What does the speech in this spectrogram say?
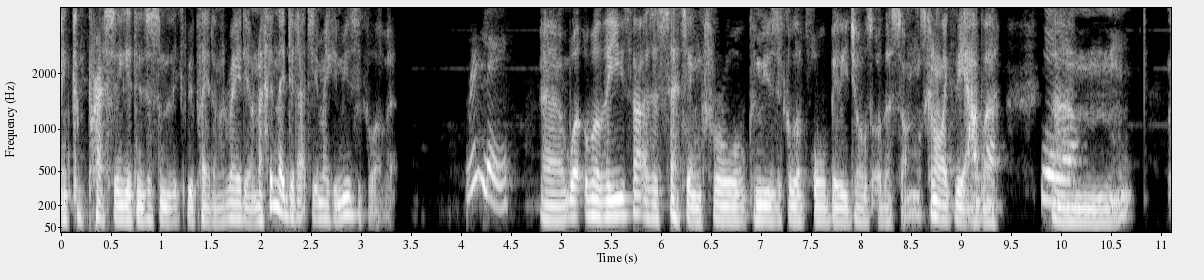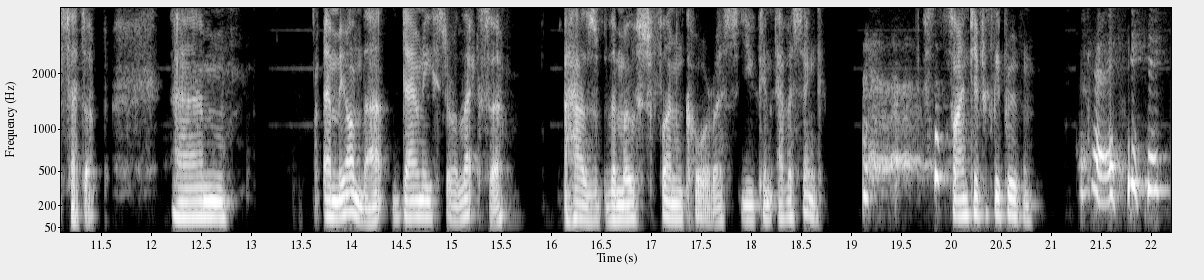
and compressing it into something that could be played on the radio. And I think they did actually make a musical of it. Really? Uh, well, well, they use that as a setting for all the musical of all Billy Joel's other songs, kind of like the ABBA Yeah. yeah. um, setup. Um, and beyond that, Downeaster Alexa has the most fun chorus you can ever sing. Scientifically proven. okay.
